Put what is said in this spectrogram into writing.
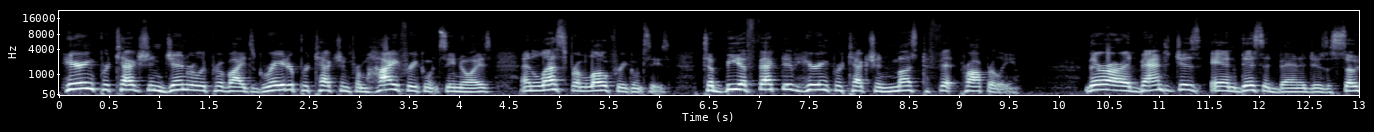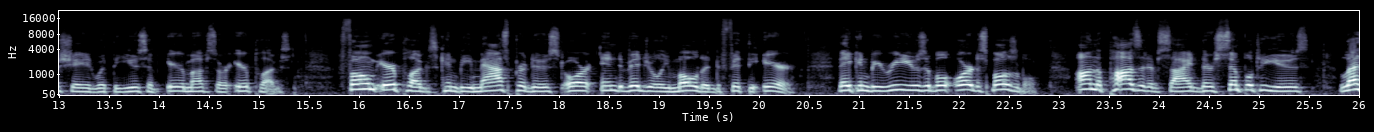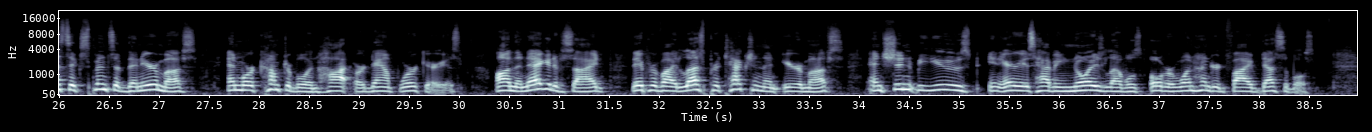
Hearing protection generally provides greater protection from high frequency noise and less from low frequencies. To be effective, hearing protection must fit properly. There are advantages and disadvantages associated with the use of earmuffs or earplugs. Foam earplugs can be mass produced or individually molded to fit the ear. They can be reusable or disposable. On the positive side, they're simple to use, less expensive than earmuffs, and more comfortable in hot or damp work areas. On the negative side, they provide less protection than earmuffs and shouldn't be used in areas having noise levels over 105 decibels.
